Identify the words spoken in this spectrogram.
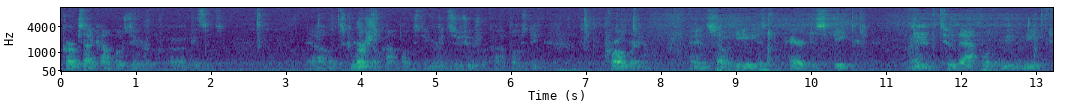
curbside composting, or, uh, I guess it's, uh, it's commercial composting or institutional composting program. And so he is prepared to speak to that when we meet.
